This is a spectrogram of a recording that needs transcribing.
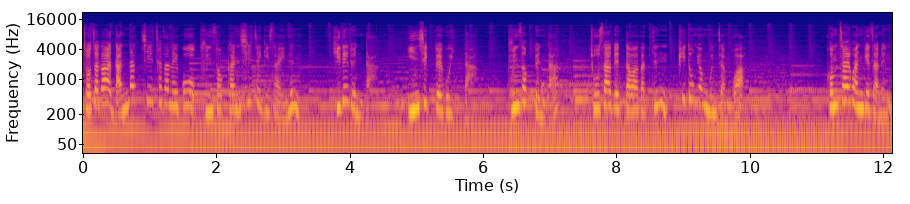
저자가 낱낱이 찾아내고 분석한 실제 기사에는 기대된다, 인식되고 있다, 분석된다, 조사됐다와 같은 피동형 문장과 검찰 관계자는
